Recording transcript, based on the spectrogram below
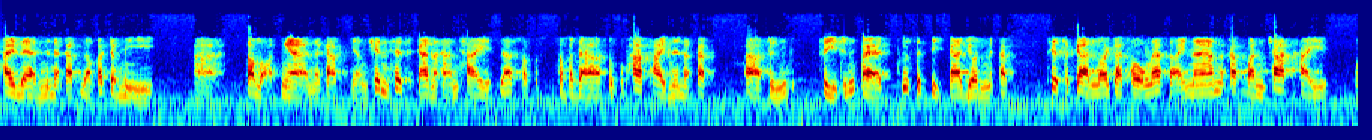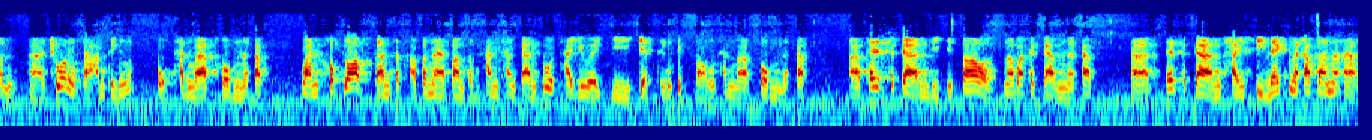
Thailand เนี่ยนะครับ เราก็จะมีตลอดงานนะครับ อย่างเช่นเทศกาลอาหารไทย และสัปดาห์สุขภาพไทยเนี่ยนะครับถึง4-8พฤศจิกายนนะครับ เทศกาลลอยกระทงและสายน้ำนะครับ วันชาติไทยวันช่วง 3 ถึง 6 ธันวาคมนะครับ วันครบรอบการสถาปนาความสัมพันธ์ทางการทูตไทยยูเออี7ถึง 12 ธันวาคมนะครับเทศกาลดิจิทัลนวัตกรรมนะครับเทศกาลไทยซีเล็กนะครับร้านอาหาร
